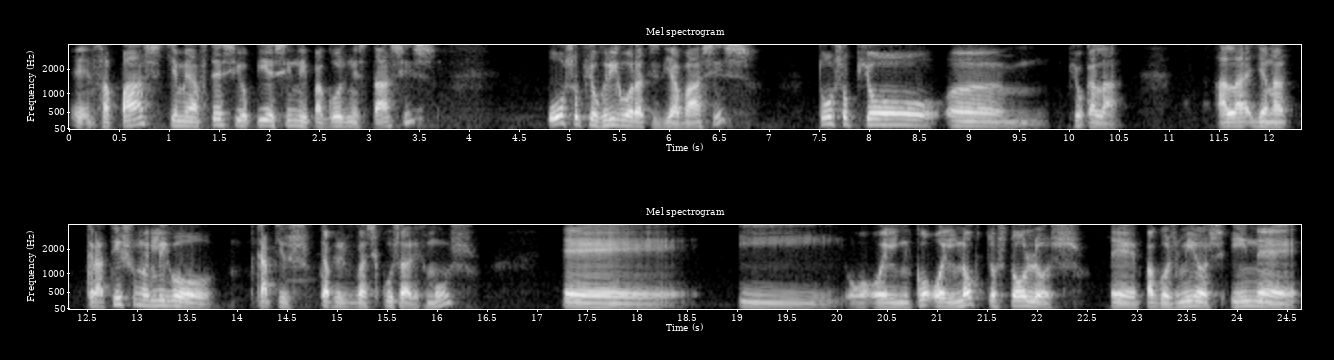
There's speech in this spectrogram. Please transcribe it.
ε, θα πας και με αυτές οι οποίες είναι οι παγκόσμιες τάσεις, όσο πιο γρήγορα τις διαβάσεις, τόσο πιο, πιο καλά. Αλλά για να κρατήσουμε λίγο κάποιους, κάποιους βασικούς αριθμούς, ε, η, ο, ο, ελληνικό, ο ελληνόκτητος στόλος ε, παγκοσμίως είναι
